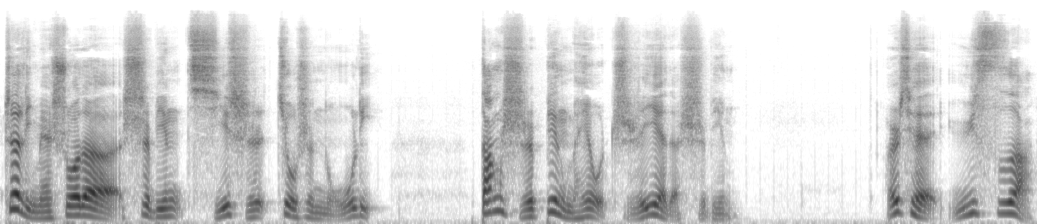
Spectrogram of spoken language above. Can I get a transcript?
这里面说的士兵其实就是奴隶，当时并没有职业的士兵。而且于思啊，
